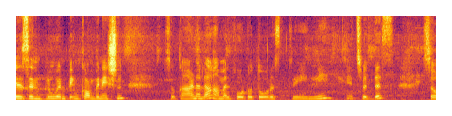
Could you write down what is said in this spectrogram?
is in blue and pink combination so ಕಾಣಲ್ಲ, ಆಮೇಲೆ ಫೋಟೋ ತೋರಿಸ್ತೀನಿ. It's with this so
